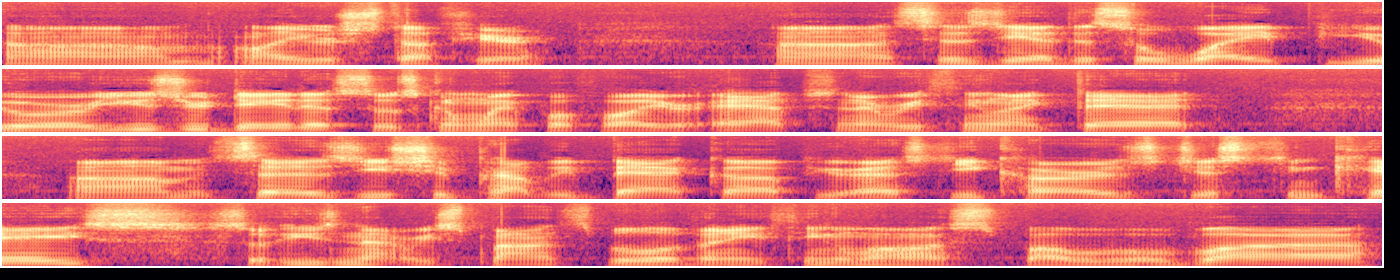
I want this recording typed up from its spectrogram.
um, all your stuff here. Uh, it says yeah this will wipe your user data so it's going to wipe off all your apps and everything like that um, it says you should probably back up your SD cards just in case, so he's not responsible of anything lost, blah blah blah blah.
